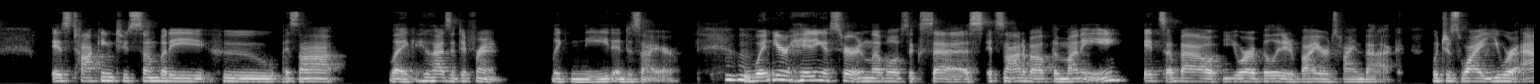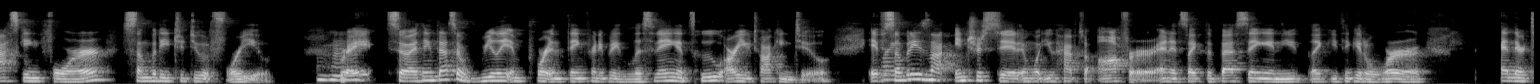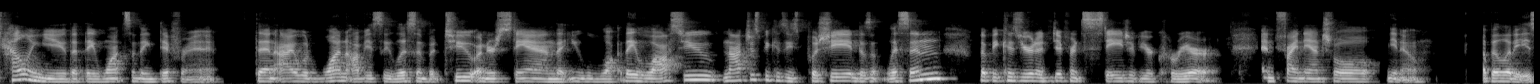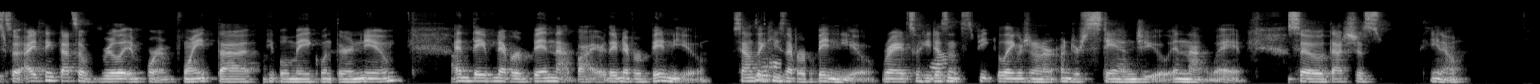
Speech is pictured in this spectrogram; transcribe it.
is talking to somebody who is not like who has a different like need and desire. Mm-hmm. When you're hitting a certain level of success, it's not about the money, it's about your ability to buy your time back, which is why you were asking for somebody to do it for you. Mm-hmm. Right. So I think that's a really important thing for anybody listening. It's who are you talking to? If right. somebody's not interested in what you have to offer and it's like the best thing and you like you think it'll work and they're telling you that they want something different, then I would one obviously listen, but two understand that you lo- they lost you not just because he's pushy and doesn't listen, but because you're in a different stage of your career and financial, you know, abilities. So I think that's a really important point that people make when they're new and they've never been that buyer. They've never been you. Sounds like Yeah. he's never been you, right? So he Yeah. doesn't speak the language and understand you in that way. So that's just, you know,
